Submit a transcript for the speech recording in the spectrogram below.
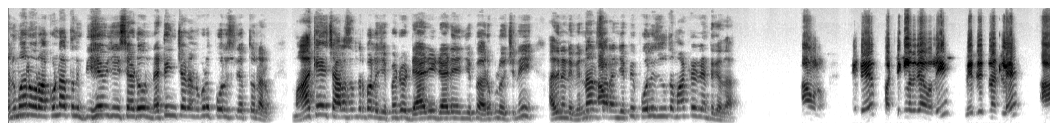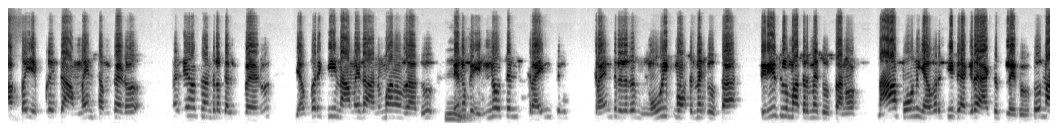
అనుమానం రాకుండా అతను బిహేవ్ చేశాడు నటించాడు అని కూడా పోలీసులు చెప్తున్నారు. మాకే చాలా సందర్భాల్లో చెప్పాడు డాడీ డాడీ అని చెప్పి అరుపులు వచ్చినాయి. అది నేను విన్నాను సార్ అని చెప్పి పోలీసులతో మాట్లాడేంట కదా. అవును. అయితే పర్టికులర్గా మీరు చెప్పినట్లే ఆ అబ్బాయి ఎప్పుడైతే ఆ అమ్మాయిని చంపాడో అందులో కలిసిపోయాడు ఎవరికి నా మీద అనుమానం రాదు. నేను ఒక ఇన్నోసెంట్ క్రైమ్ క్రైమ్ థ్రిల్లర్ మూవీకి మాత్రమే చూస్తా సిరీస్లు మాత్రమే చూస్తాను. నా ఫోన్ ఎవరికి దగ్గర యాక్సెస్ లేదు. సో నా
